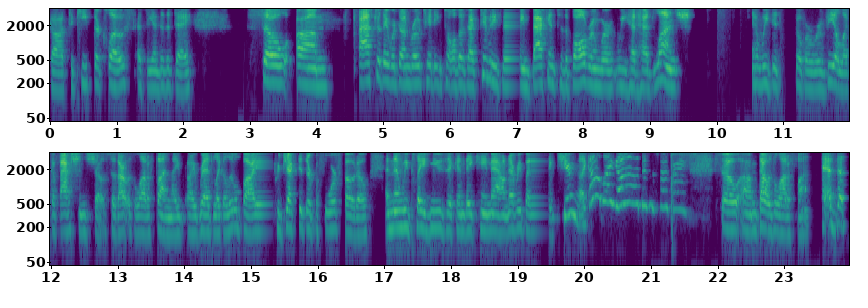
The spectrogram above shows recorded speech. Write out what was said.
got to keep their clothes at the end of the day. So um, after they were done rotating to all those activities, they came back into the ballroom where we had had lunch and we did over reveal like a fashion show. So that was a lot of fun. I, I read like a little bio projected their before photo and then we played music and they came out and everybody like cheering like oh my god this is so great. So um, that was a lot of fun. That,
